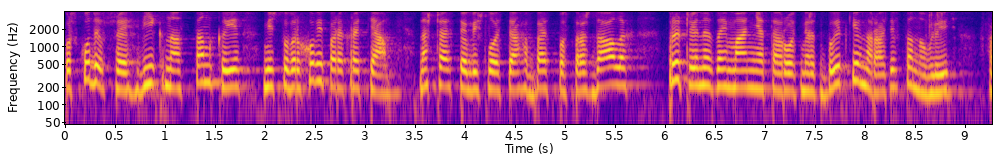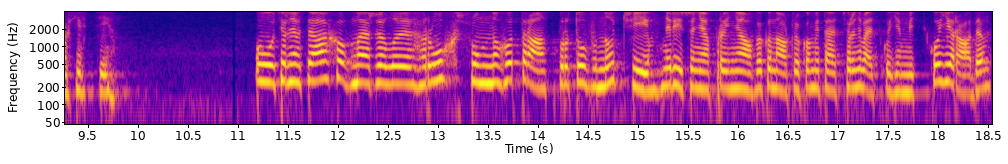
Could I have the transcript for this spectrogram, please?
пошкодивши вікна, станки, міжповерхові перекриття. На щастя, обійшлося без постраждалих. Причини займання та розмір збитків наразі встановлюють фахівці. У Чернівцях обмежили рух шумного транспорту вночі. Рішення прийняв виконавчий комітет Чернівецької міської ради.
